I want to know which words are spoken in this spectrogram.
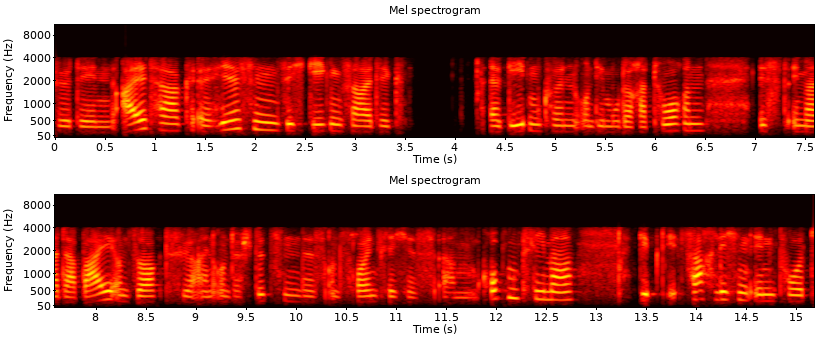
für den Alltag äh, Hilfen sich gegenseitig ergeben können und die Moderatorin ist immer dabei und sorgt für ein unterstützendes und freundliches ähm, Gruppenklima gibt fachlichen Input,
